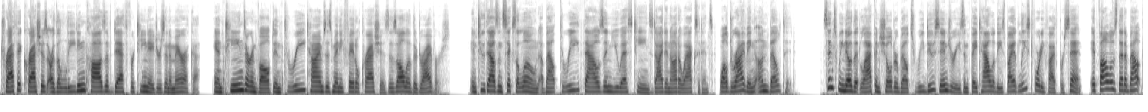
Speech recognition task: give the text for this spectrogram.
Traffic crashes are the leading cause of death for teenagers in America, and teens are involved in three times as many fatal crashes as all other drivers. In 2006 alone, about 3,000 U.S. teens died in auto accidents while driving unbelted. Since we know that lap and shoulder belts reduce injuries and fatalities by at least 45%, it follows that about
